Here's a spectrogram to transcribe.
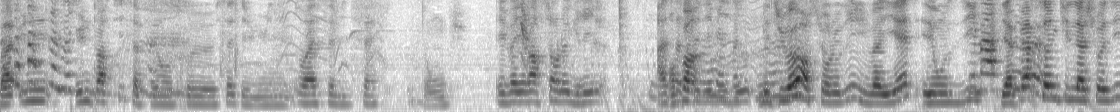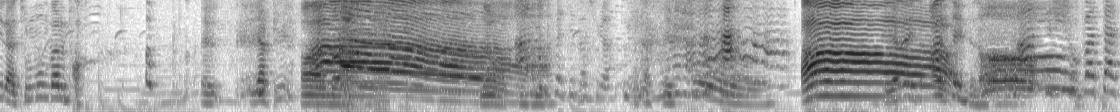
Bah une, Ça m'a une partie, ça fait entre 7 et 8 minutes. Ouais, c'est vite fait. Donc... Et il va y avoir sur le grill. Ah, ça Enfin- se fait des bisous. Mais tu vas voir, sur le grill, il va y être, et on se dit, C'est il y a personne qui l'a choisi, là, tout le monde va le prendre. Il y a plus. Ah, Ah Non, Ah fait, c'est pas celui-là. Ah, c'est chaud. Ah Ah, c'est. Oh Ah, c'est chaud patate.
